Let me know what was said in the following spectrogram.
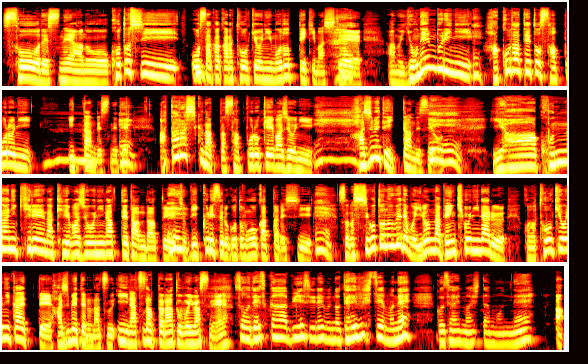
そうですね。あの今年大阪から東京に戻ってきまして、うんはい、あの4年ぶりに函館と札幌に行ったんですね。で新しくなった札幌競馬場に初めて行ったんですよ、えー、いやこんなに綺麗な競馬場になってたんだという、えー、びっくりすることも多かったですし、えー、その仕事の上でもいろんな勉強になるこの東京に帰って初めての夏いい夏だったなと思いますね。そうですか。BS11 のテレビ出演もねございましたもんね。あ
